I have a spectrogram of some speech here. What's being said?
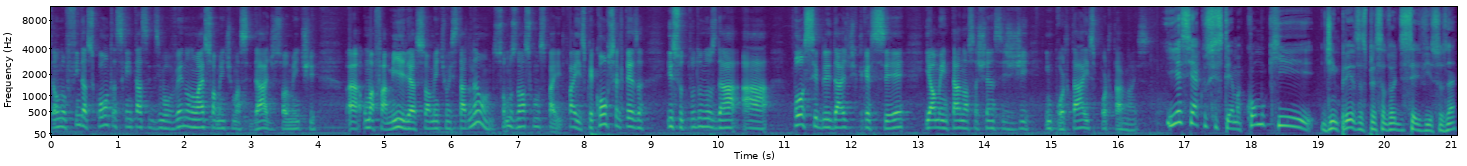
Então, no fim das contas, quem está se desenvolvendo não é somente uma cidade, somente uma família, somente um estado. Não, somos nós como país, porque com certeza isso tudo nos dá a possibilidade de crescer e aumentar nossas chances de importar e exportar mais. E esse ecossistema, como que de empresas prestadoras de serviços, né?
